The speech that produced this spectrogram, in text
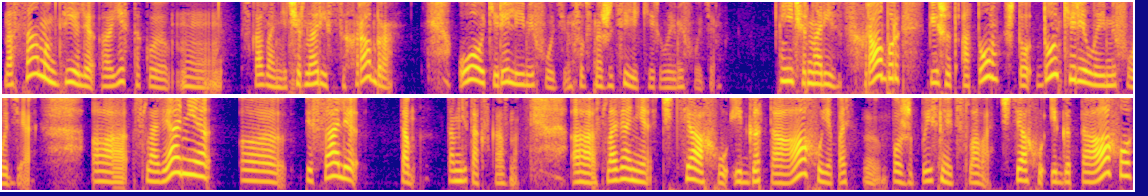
На самом деле а, есть такое сказание чернорисца Храбра о Кирилле и Мефодии, собственно, житие Кирилла и Мефодия. И черноризец Храбр пишет о том, что до Кирилла и Мефодия а, славяне а, писали, там, там не так сказано, а, славяне Чтяху и Гатааху, я э, позже поясню эти слова, Чтяху и Гатааху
